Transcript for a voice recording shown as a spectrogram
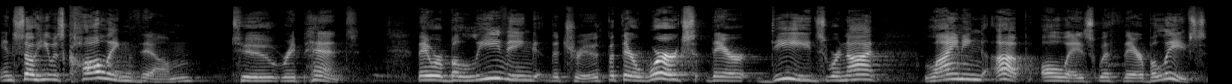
And so he was calling them to repent. They were believing the truth, but their works, their deeds, were not lining up always with their beliefs.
